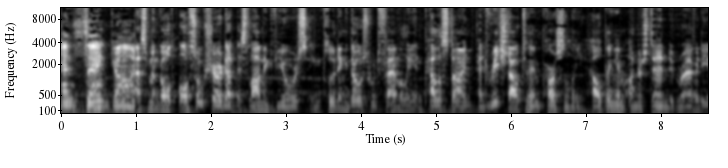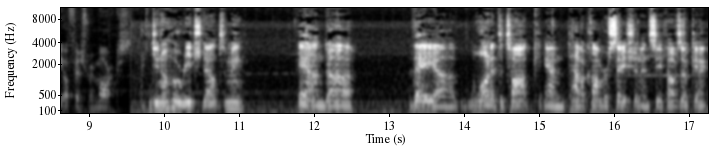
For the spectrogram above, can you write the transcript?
and thank God. Asmongold also shared that Islamic viewers, including those with family in Palestine, had reached out to him personally, helping him understand the gravity of his remarks. Do you know who reached out to me? And uh, they uh, wanted to talk and have a conversation and see if I was okay.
